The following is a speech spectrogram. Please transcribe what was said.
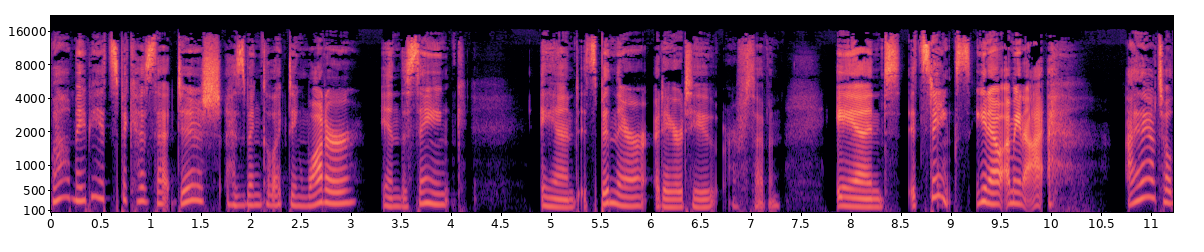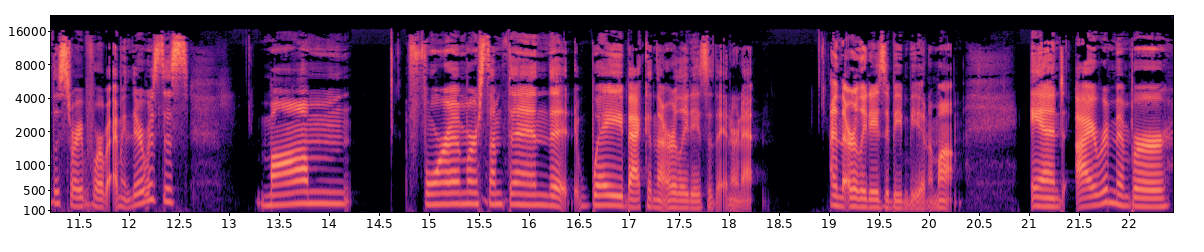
Well, maybe it's because that dish has been collecting water in the sink and it's been there a day or two or seven and it stinks. You know, I mean, I I think I've told this story before, but I mean, there was this mom forum or something that way back in the early days of the internet and the early days of being being a mom. And I remember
